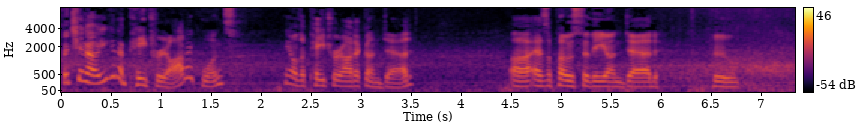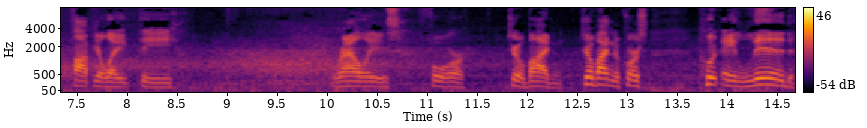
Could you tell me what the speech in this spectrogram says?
But you know, you can have patriotic ones, you know, the patriotic undead, uh, as opposed to the undead who populate the rallies for Joe Biden. Joe Biden, of course, put a lid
